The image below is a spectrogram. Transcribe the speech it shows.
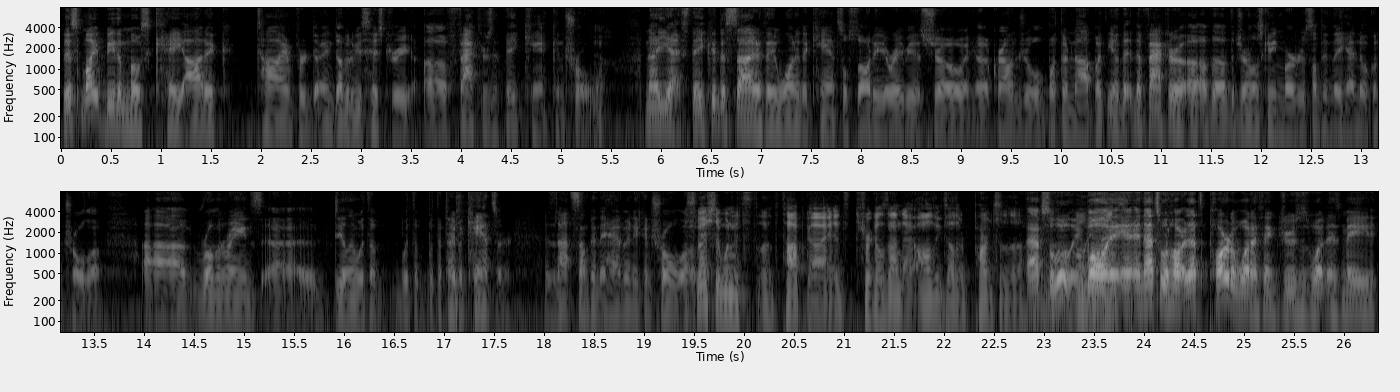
This might be the most chaotic time for in WWE's history of factors that they can't control. Now, yes, they could decide if they wanted to cancel Saudi Arabia's show, uh, Crown Jewel, but they're not. But you know, the, the factor of, of, the, of the journalist getting murdered is something they had no control of. Uh, Roman Reigns uh, dealing with a with a with a type of cancer is not something they have any control of. Especially when it's the top guy, it trickles down to all these other parts of the. Absolutely. all the Well, and, and that's what that's part of what I think Juice is what has made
